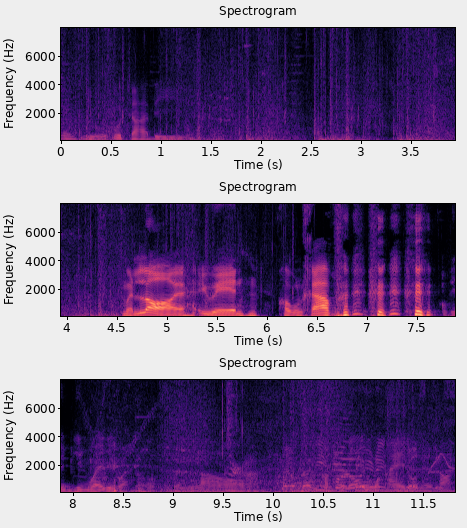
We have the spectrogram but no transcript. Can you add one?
นี่อยู่พูดจาดี เหมือนหล่อไอเวนขอบคุณครับกูพิมพ์ทิ้งไว้ดีกว่าเราเหมือนเล่า Ready ทำ for สเปล Irish ให้ด้วยใน justice. ร่อน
